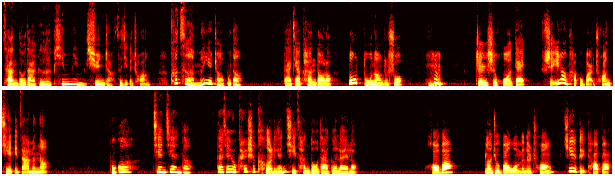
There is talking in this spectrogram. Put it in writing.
蚕豆大哥拼命寻找自己的床，可怎么也找不到。大家看到了，都嘟囔着说：“哼，真是活该！谁让他不把床借给咱们呢？”不过渐渐的，大家又开始可怜起蚕豆大哥来了。好吧，那就把我们的床借给他吧。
